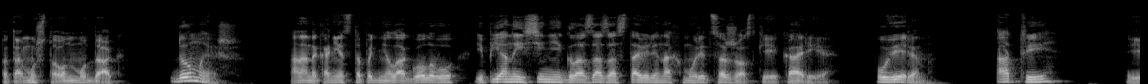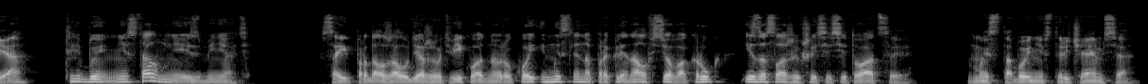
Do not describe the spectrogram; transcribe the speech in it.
«Потому что он мудак». «Думаешь?» Она наконец-то подняла голову, и пьяные синие глаза заставили нахмуриться жесткие карие. «Уверен». «А ты?» «Я?» «Ты бы не стал мне изменять?» Саид продолжал удерживать Вику одной рукой и мысленно проклинал все вокруг из-за сложившейся ситуации. «Мы с тобой не встречаемся».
